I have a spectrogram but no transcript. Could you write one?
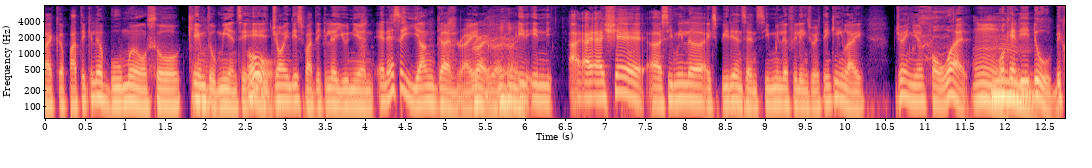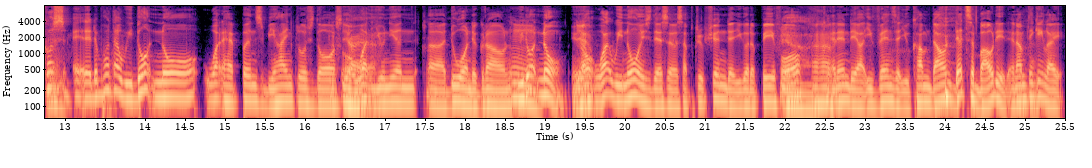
Like a particular boomer also came to me and said, "Hey, Oh. join this particular union." And as a young gun, right? Right, right, right. In, in I, I- share a similar experience and similar feelings. We're thinking like, join union for what? What can they mm. do? Because at the point that we don't know what happens behind closed doors or Yeah, what yeah. union uh, do on the ground. We mm. don't know. You know what we know is there's a subscription that you got to pay for, Yeah. and uh-huh. then there are events that you come down. That's about it. And I'm uh-huh. thinking like,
